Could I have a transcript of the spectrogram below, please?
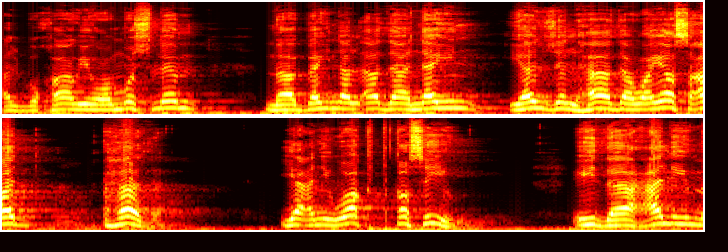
البخاري ومسلم ما بين الأذانين ينزل هذا ويصعد هذا. يعني وقت قصير. إذا علم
